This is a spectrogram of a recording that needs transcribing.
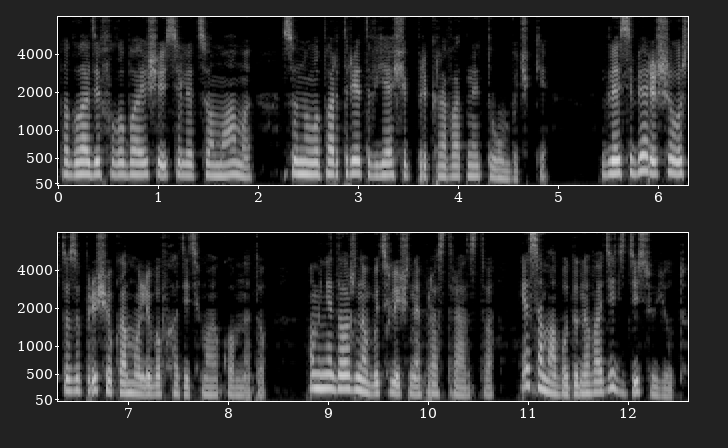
Погладив улыбающееся лицо мамы, сунула портрет в ящик прикроватной тумбочки. Для себя решила, что запрещу кому-либо входить в мою комнату. У меня должно быть личное пространство. Я сама буду наводить здесь уют.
